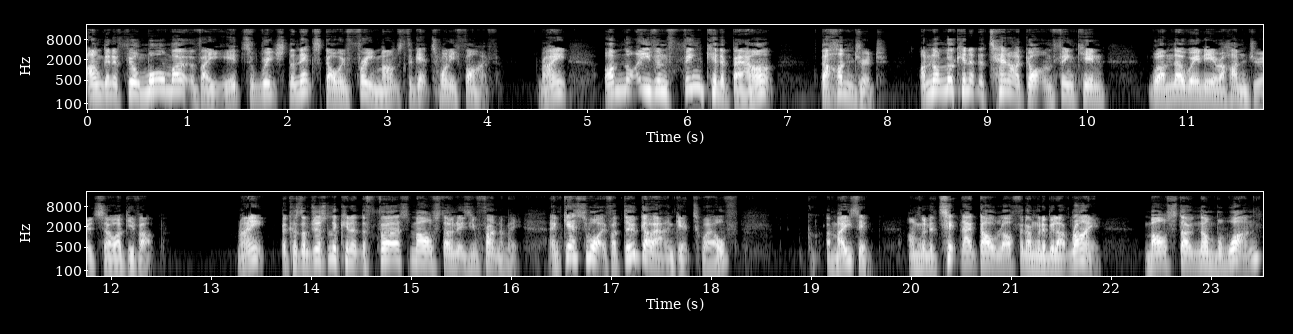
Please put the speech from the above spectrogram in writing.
I'm going to feel more motivated to reach the next goal in three months to get 25, right? I'm not even thinking about the 100. I'm not looking at the 10 I got and thinking, well, I'm nowhere near 100, so I give up. Right? Because I'm just looking at the first milestone that is in front of me. And guess what? If I do go out and get 12, amazing. I'm going to tick that goal off and I'm going to be like, right, milestone number one,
